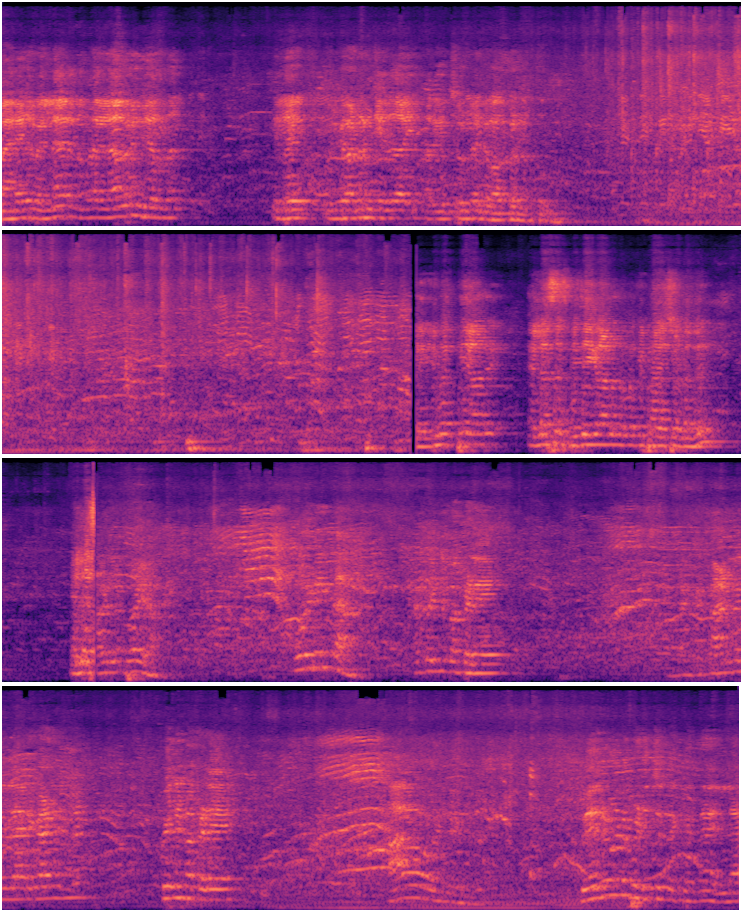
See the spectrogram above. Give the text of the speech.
മാനേജറും എല്ലാവരും നമ്മളെല്ലാവരും ചേർന്ന് ഇത് ഉദ്ഘാടനം ചെയ്തതായി അറിയിച്ചുകൊണ്ട് എന്റെ വാക്കുകൾ നിർത്തുന്നു. ഇരുപത്തിയാറ് എൽ എസ് എസ് വിജയികളാണ് നമുക്ക് പ്രാവശ്യമുള്ളത്. എൽ പിടിച്ചു നിൽക്കുന്ന എല്ലാ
